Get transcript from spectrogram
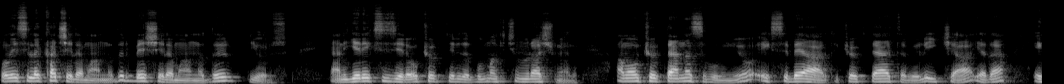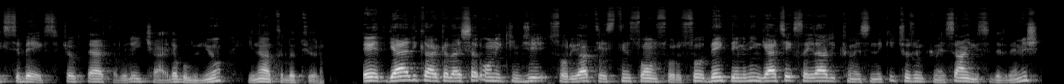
Dolayısıyla kaç elemanlıdır? 5 elemanlıdır diyoruz. Yani gereksiz yere o kökleri de bulmak için uğraşmayalım. Ama o kökler nasıl bulunuyor? Eksi b artı kök delta bölü 2a ya da eksi b eksi kök delta bölü 2a ile bulunuyor. Yine hatırlatıyorum. Evet geldik arkadaşlar 12. soruya testin son sorusu. Denkleminin gerçek sayılar kümesindeki çözüm kümesi hangisidir demiş.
